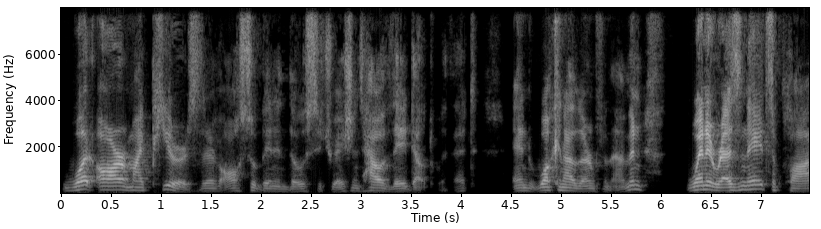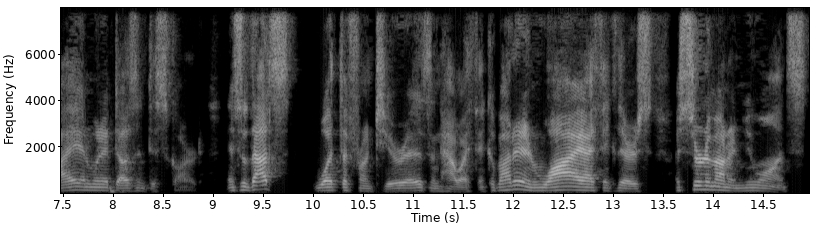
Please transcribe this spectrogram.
what are my peers that have also been in those situations? How have they dealt with it? And what can I learn from them? And when it resonates, apply, and when it doesn't, discard. And so that's what the frontier is and how I think about it, and why I think there's a certain amount of nuance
